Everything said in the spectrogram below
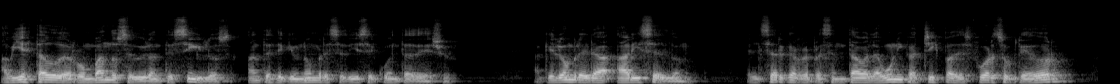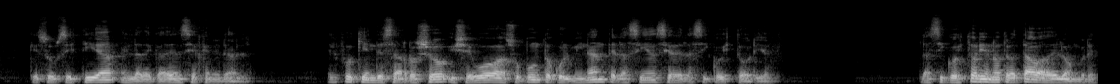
Había estado derrumbándose durante siglos antes de que un hombre se diese cuenta de ello. Aquel hombre era Ari Seldon, el ser que representaba la única chispa de esfuerzo creador que subsistía en la decadencia general. Él fue quien desarrolló y llevó a su punto culminante la ciencia de la psicohistoria. La psicohistoria no trataba del hombre,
